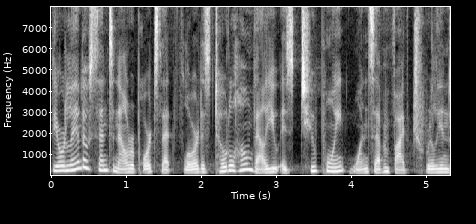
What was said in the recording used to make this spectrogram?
The Orlando Sentinel reports that Florida's total home value is $2.175 trillion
